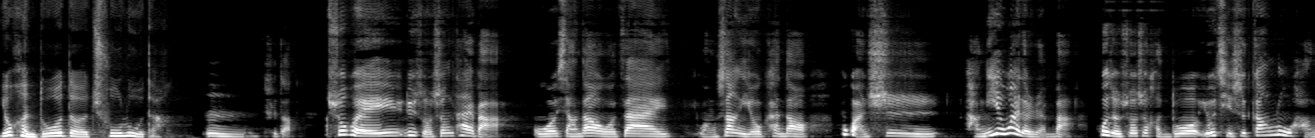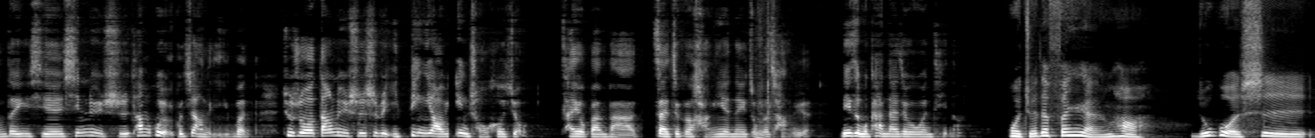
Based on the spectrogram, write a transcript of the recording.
有很多的出路的。嗯，是的。说回律所生态吧，我想到我在网上也有看到，不管是。行业外的人吧，或者说是很多，尤其是刚入行的一些新律师，他们会有一个这样的疑问，就是说，当律师是不是一定要应酬喝酒才有办法在这个行业内走得长远？你怎么看待这个问题呢？我觉得分人哈，如果是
